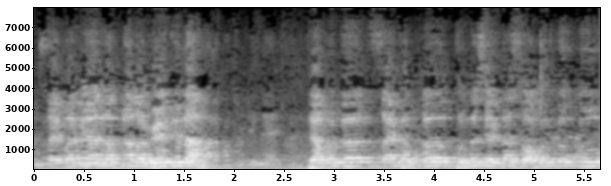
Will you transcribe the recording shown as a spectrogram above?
साहेबांनी आज आपल्याला वेळ दिला. त्याबद्दल साहेब आपलं पुन्हा एकदा स्वागत करतो.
